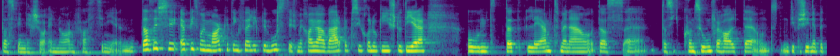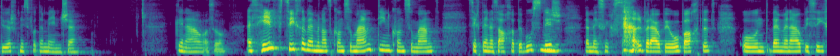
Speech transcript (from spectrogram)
das finde ich schon enorm faszinierend. Das ist etwas, was im Marketing völlig bewusst ist. Man kann ja auch Werbepsychologie studieren und dort lernt man auch das, äh, das Konsumverhalten und, und die verschiedenen Bedürfnisse der Menschen. Genau, also es hilft sicher, wenn man als Konsumentin, Konsument sich diesen Sachen bewusst mhm. ist, wenn man sich selber auch beobachtet und wenn man auch bei sich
